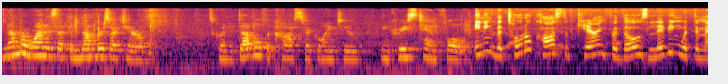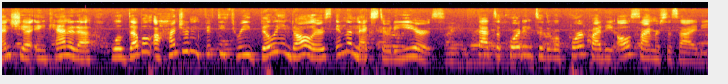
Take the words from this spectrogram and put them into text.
Number one is that the numbers are terrible. It's going to double, the costs are going to increase tenfold. Meaning the total cost of caring for those living with dementia in Canada will double $153 billion in the next 30 years. That's according to the report by the Alzheimer's Society.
